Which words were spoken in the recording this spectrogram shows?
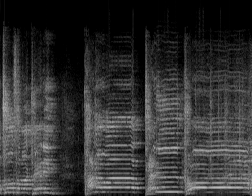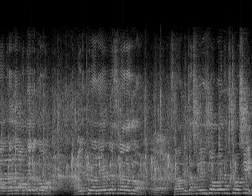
お嬢様芸人香川照子！あ香川照子。相手はリアルレスラーだぞ、さあ昔の意地を思い出してほしい。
